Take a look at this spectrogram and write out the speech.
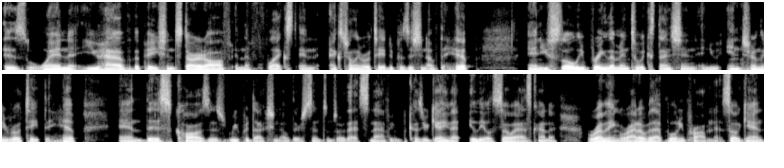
is when you have the patient started off in the flexed and externally rotated position of the hip, and you slowly bring them into extension and you internally rotate the hip and this causes reproduction of their symptoms or that snapping because you're getting that iliopsoas kind of rubbing right over that bony prominence. So again,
